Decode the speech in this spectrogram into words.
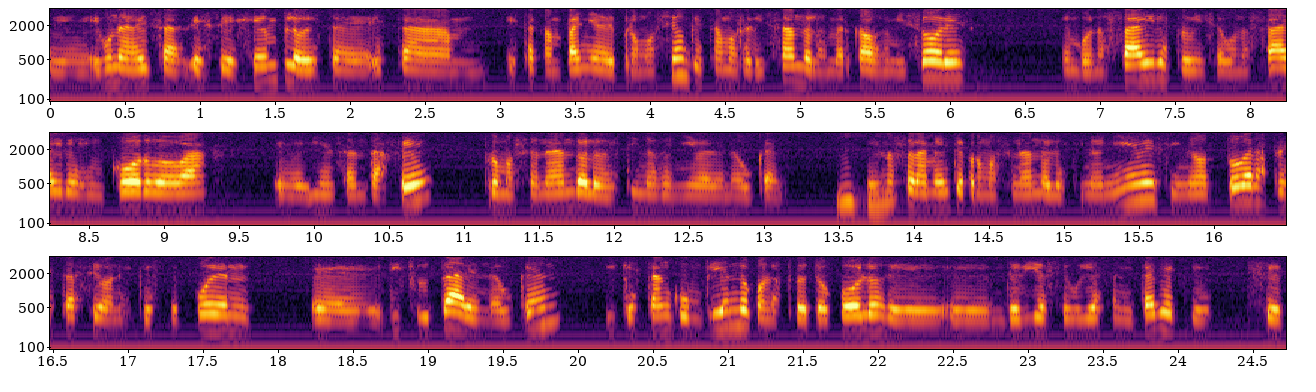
eh, una de esas, ese ejemplo, esta, esta, esta campaña de promoción que estamos realizando en los mercados emisores, en Buenos Aires, provincia de Buenos Aires, en Córdoba eh, y en Santa Fe, promocionando los destinos de nieve de Neuquén. no solamente promocionando el destino de nieve, sino todas las prestaciones que se pueden disfrutar en Neuquén y que están cumpliendo con los protocolos de, de bioseguridad sanitaria que se,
